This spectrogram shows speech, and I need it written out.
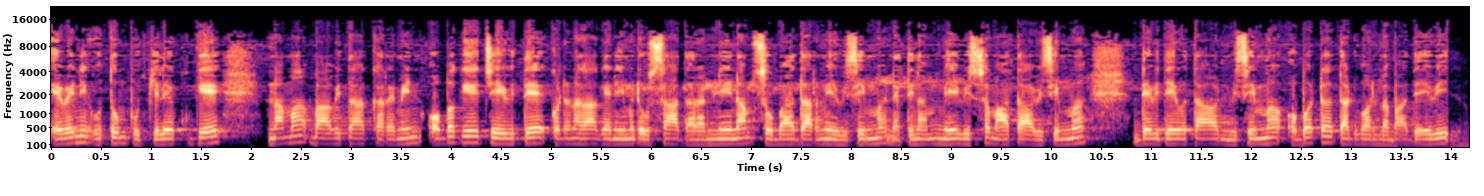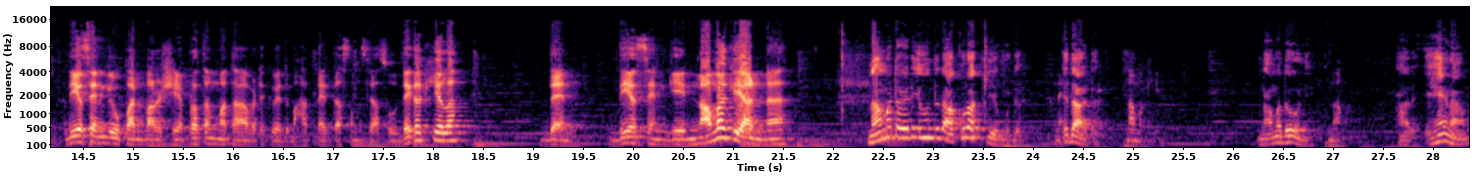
එවැනි උතුම් පුද්ගලයෙකුගේ නම භාවිතා කරමින් ඔබගේ ජීවිතය ගොඩනගා ගැනීමට උත්සාහ දරන්නේ නම් සෝබා ධර්මයේ විසින්ම නැතිනම් මේ විශ්ව මාතාව විසින්ම දෙවි දේවතාවුන් විසින්ම ඔබට දඩුවම් ලබා දේවි. දියසෙන්ගේ උපන් වර්ෂය ප්‍රථම වතාවට කිව්වද මහත්මයා 1982 කියලා. දැන් දියසෙන්ගේ නම කියන්න නමට වැඩිය හොඳට අකුරක් කියමුද එදාට නම කියන්න. නම දෝනි නම. හරි එහෙනම්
